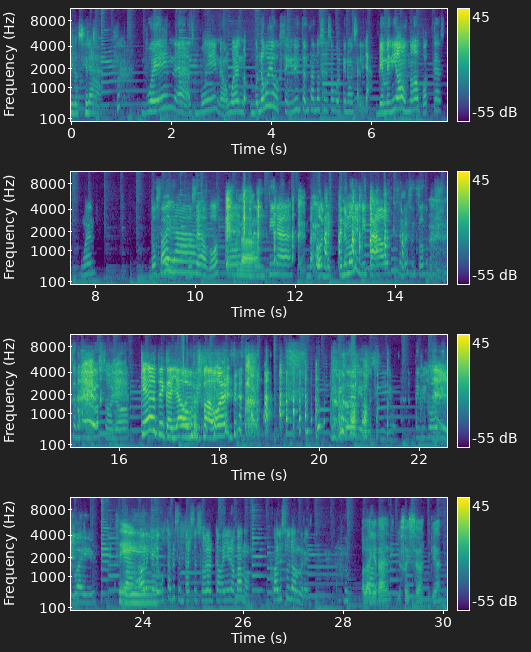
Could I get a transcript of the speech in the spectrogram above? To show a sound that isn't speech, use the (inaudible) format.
Uy, lo siento. Ya. Buenas, bueno, bueno, no voy a seguir intentando hacer eso porque no me sale. Ya, bienvenido a un nuevo podcast, Juan. 12 de, Hola. 12 de agosto, Hola. Valentina. va- oh, tenemos un invitado que se presentó, se presentó solo. Quédate callado, por favor. (laughs) Típico de Virgo, chiquillo. Típico de Virgo ahí. Sí. Ya, ahora que le gusta presentarse solo al caballero, vamos. ¿Cuál es su nombre? Hola. ¿qué tal? Yo soy Sebastián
